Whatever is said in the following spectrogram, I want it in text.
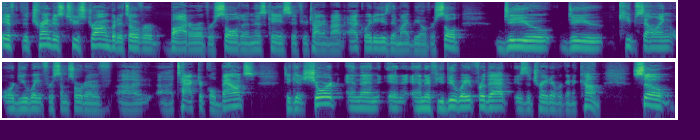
if the trend is too strong, but it's overbought or oversold. In this case, if you're talking about equities, they might be oversold. Do you do you keep selling, or do you wait for some sort of uh, uh, tactical bounce to get short? And then, in, and if you do wait for that, is the trade ever going to come? So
